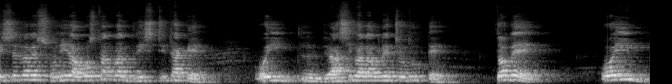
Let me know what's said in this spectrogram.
বিশেষভাবে শনির অবস্থান বা দৃষ্টি থাকে, ওই রাশি বা লগ্নের চতুর্থে। তবে ওই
